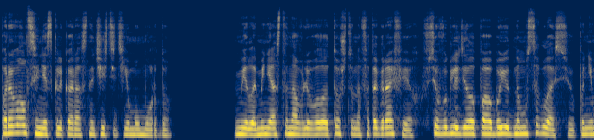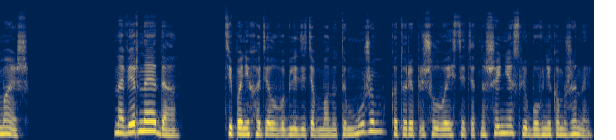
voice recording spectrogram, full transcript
Порывался несколько раз начистить ему морду. Мила, меня останавливало то, что на фотографиях все выглядело по обоюдному согласию, понимаешь? Наверное, да. Типа не хотел выглядеть обманутым мужем, который пришел выяснить отношения с любовником жены.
